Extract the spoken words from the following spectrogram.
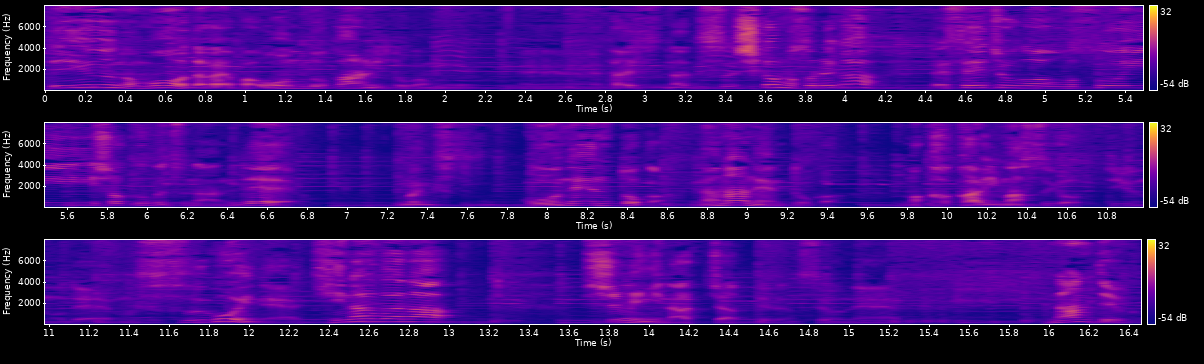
ていうのもだからやっぱ温度管理とかも、えー、大切なんです。しかもそれが成長が遅い植物なんで、ま、5年とか7年とか、まあ、かかりますよっていうのですごいね気長な趣味になっちゃってるんですよね。なんていうか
